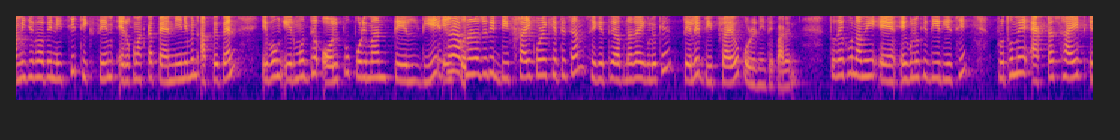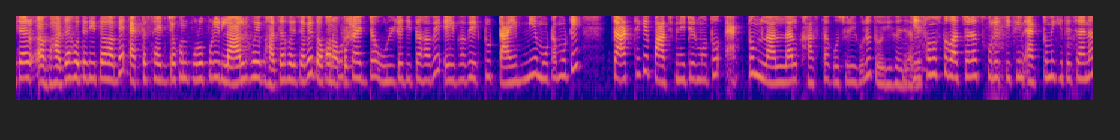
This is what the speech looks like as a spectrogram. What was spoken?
আমি যেভাবে নিচ্ছি ঠিক সেম এরকম একটা প্যান নিয়ে নেবেন আপে প্যান এবং এর মধ্যে অল্প পরিমাণ তেল দিয়ে এছাড়া আপনারা যদি ডিপ ফ্রাই করে খেতে চান সেক্ষেত্রে আপনারা এগুলোকে তেলে ডিপ ফ্রাইও করে নিতে পারেন। তো দেখুন আমি এগুলোকে দিয়ে দিয়েছি। প্রথমে একটা সাইড এটার ভাজা হতে দিতে হবে। একটা সাইড যখন পুরোপুরি লাল হয়ে ভাজা হয়ে যাবে তখন অপর সাইডটা উল্টে দিতে হবে। এইভাবে একটু টাইম নিয়ে মোটামুটি চার থেকে পাঁচ মিনিটের মতো একদম লাল লাল খাস্তা কচুরিগুলো তৈরি হয়ে যাবে। যে সমস্ত বাচ্চারা স্কুলের টিফিন একদমই খেতে চায় না,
